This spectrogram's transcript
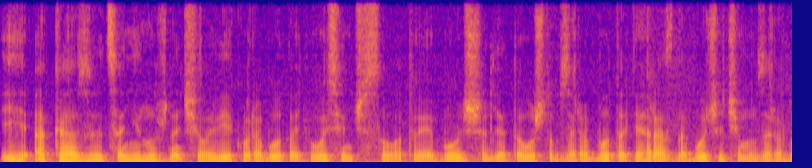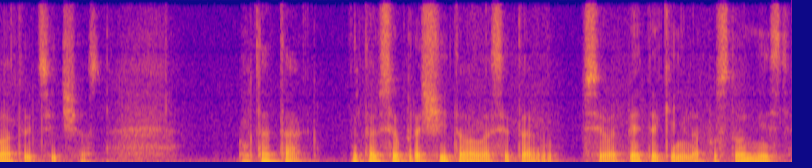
И оказывается, не нужно человеку работать 8 часов, а то и больше, для того, чтобы заработать гораздо больше, чем он зарабатывает сейчас. Это так. Это все просчитывалось, это все опять-таки не на пустом месте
